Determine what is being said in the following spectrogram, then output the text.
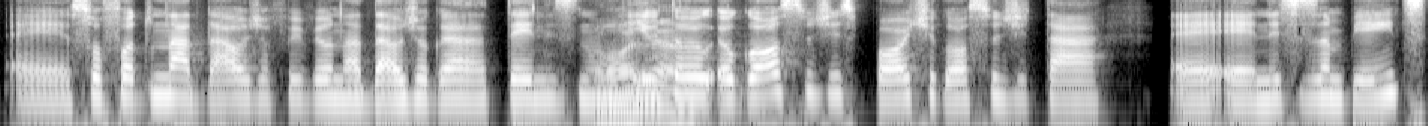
é, sou fã do Nadal, já fui ver o Nadal jogar tênis no Olha. Rio, então eu, eu, gosto de esporte, gosto de estar tá, é, nesses ambientes,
